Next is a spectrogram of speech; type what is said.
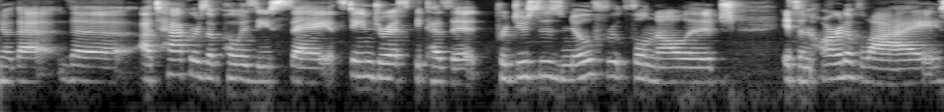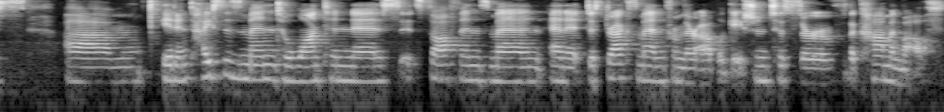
know that the attackers of poesy say it's dangerous because it produces no fruitful knowledge it's an art of lies um, it entices men to wantonness, it softens men, and it distracts men from their obligation to serve the Commonwealth.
